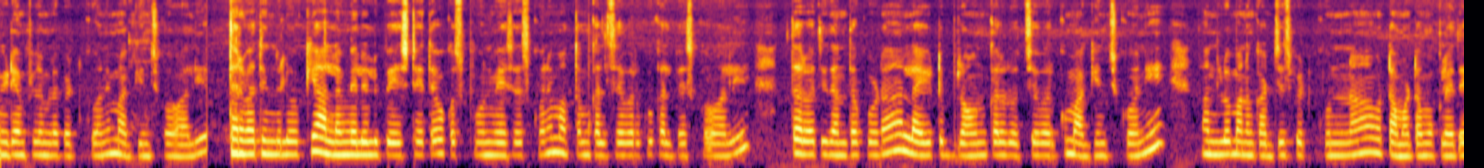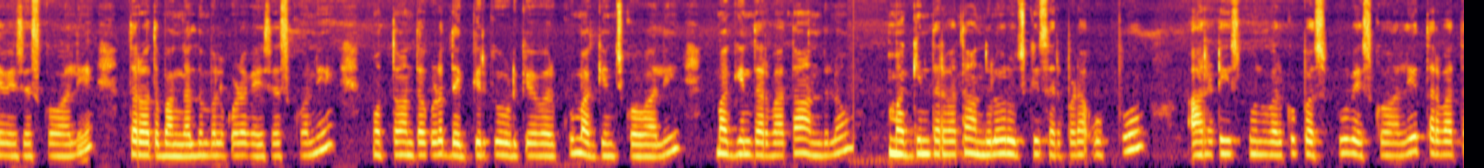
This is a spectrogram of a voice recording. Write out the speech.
మీడియం ఫ్లేమ్లో పెట్టుకొని మగ్గించుకోవాలి. తర్వాత ఇందులోకి అల్లం వెల్లుల్లి పేస్ట్ అయితే ఒక స్పూన్ వేసేసుకొని మొత్తం కలిసే వరకు కలిపేసుకోవాలి. తర్వాత ఇదంతా కూడా లైట్ బ్రౌన్ కలర్ వచ్చే వరకు మగ్గించుకొని అందులో మనం కట్ చేసి పెట్టుకున్న టమాటా ముక్కలు అయితే వేసేసుకోవాలి. తర్వాత బంగాళదుంపలు కూడా వేసేసుకొని మొత్తం అంతా కూడా దగ్గరికి ఉడికే వరకు మగ్గించుకోవాలి. మగ్గిన తర్వాత అందులో మగ్గిన తర్వాత అందులో రుచికి సరిపడా ఉప్పు అర టీ స్పూన్ వరకు పసుపు వేసుకోవాలి. తర్వాత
